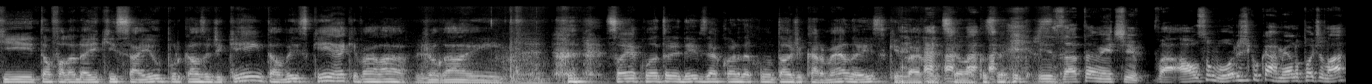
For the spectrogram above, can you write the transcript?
que estão falando aí que saiu por causa de quem? Talvez quem é que vai lá jogar em. Sonha com o Anthony Davis e acorda com o tal de Carmelo, é isso que vai acontecer lá com os Lakers? Exatamente. Há os rumores de que o Carmelo pode ir lá,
